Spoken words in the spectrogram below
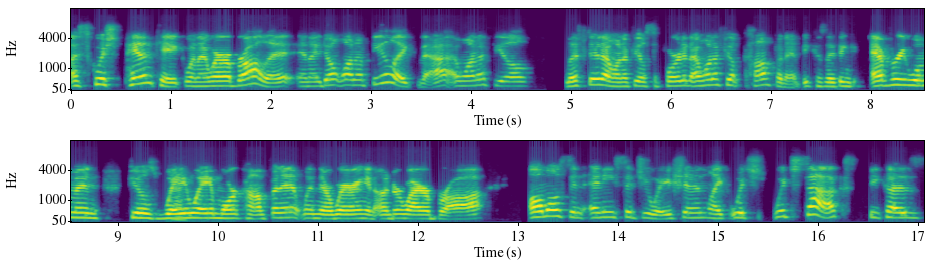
a squished pancake when I wear a bralette. And I don't want to feel like that. I want to feel lifted. I want to feel supported. I want to feel confident because I think every woman feels way, way more confident when they're wearing an underwire bra almost in any situation like which which sucks because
